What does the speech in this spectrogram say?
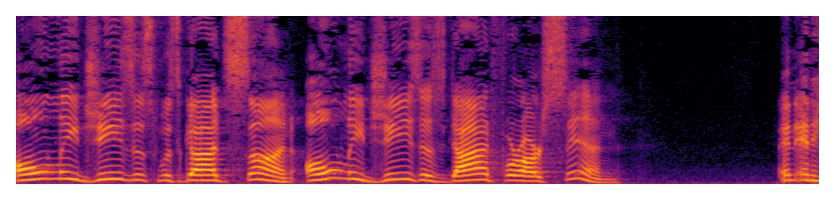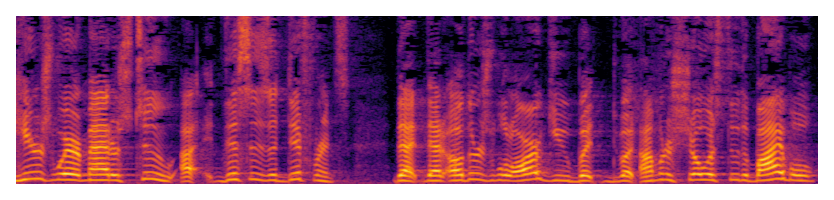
only Jesus was God's son. Only Jesus died for our sin. And, and here's where it matters too. I, this is a difference that, that others will argue, but, but I'm going to show us through the Bible.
